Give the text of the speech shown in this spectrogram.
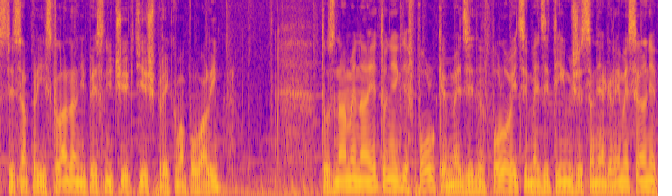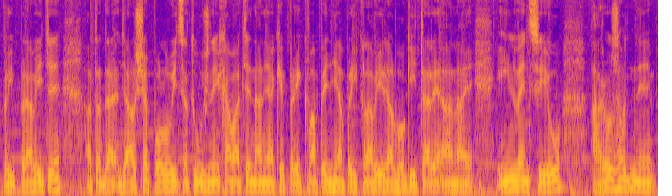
ste sa pri skladaní pesničiek tiež prekvapovali to znamená, je to niekde v polke, medzi, v polovici medzi tým, že sa nejak remeselne pripravíte a tá da, ďalšia polovica tu už nechávate na nejaké prekvapenia pri klavíre alebo gitare a na invenciu a rozhodne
